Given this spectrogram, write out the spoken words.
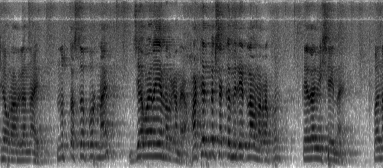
ठेवणार का नाही? नुसता सपोर्ट नाही जेवायला येणार का नाही? हॉटेलपेक्षा कमी रेट लावणार आपण त्याचा विषय नाही. पण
